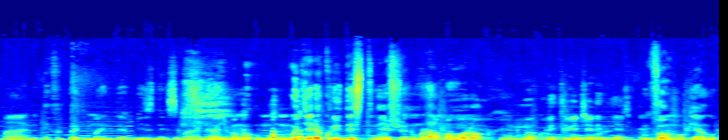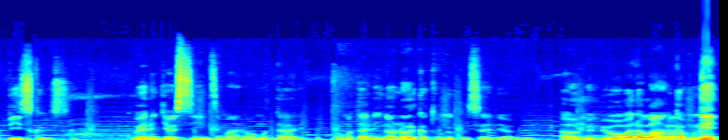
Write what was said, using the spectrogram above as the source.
Man everybody mind their business man. Hanyuma mu- mu- mugere kuri destination muri amahoro. Umukubita ibiceri bye. Mva mubwira ngo peace kabisa. Kubera njyewe sinzi man abamotari. Abamotari noneho reka tuvuge kuri side ya baby aba baby bo barabanga mwe.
